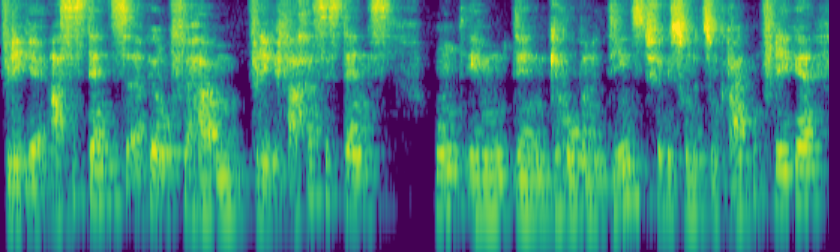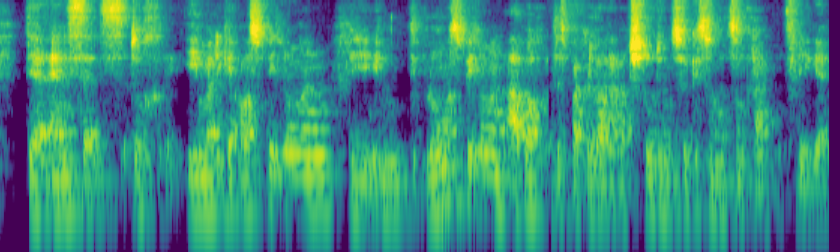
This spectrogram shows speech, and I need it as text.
Pflegeassistenzberufe haben, Pflegefachassistenz und eben den gehobenen Dienst für Gesundheits- und Krankenpflege, der einerseits durch ehemalige Ausbildungen, wie eben Diplomausbildungen, aber auch das Baccalaureatstudium für Gesundheits- und Krankenpflege.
